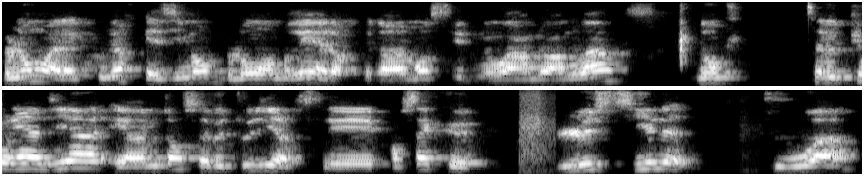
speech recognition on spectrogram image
blond à la couleur quasiment blond ambré, alors que normalement c'est noir, noir, noir. Donc ça veut plus rien dire et en même temps ça veut tout dire. C'est pour ça que le style doit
